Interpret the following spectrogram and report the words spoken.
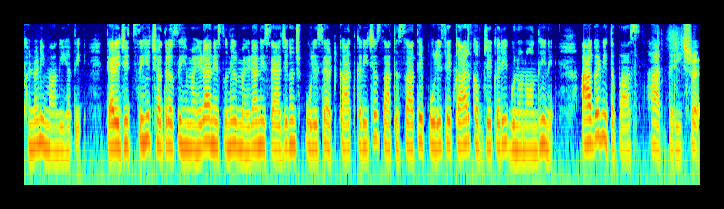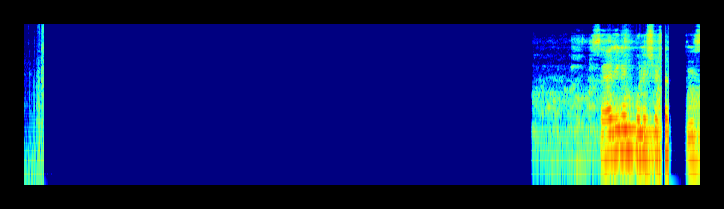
ખંડણી માંગી હતી. ત્યારે જીતસિંહ છત્રસિંહ મહિડા અને સુનિલ મહિડાની સયાજીગંજ પોલીસે અટકાયત કરી છે. સાથે સાથે પોલીસે કાર કબજે કરી ગુનો નોંધીને આગળની તપાસ હાથ ધરી છે. સયાજીગંજ પોલીસ સ્ટેશન ત્રીસ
